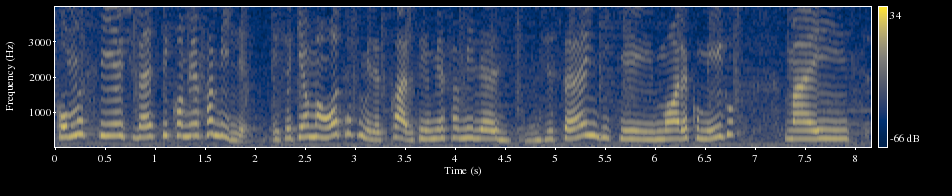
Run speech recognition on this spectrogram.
como se eu estivesse com a minha família. Isso aqui é uma outra família. Claro, tenho minha família de sangue que mora comigo, mas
